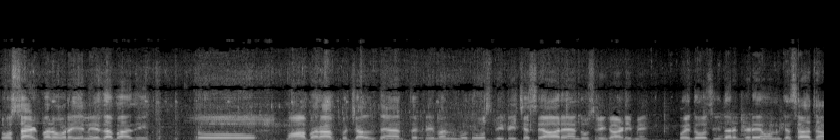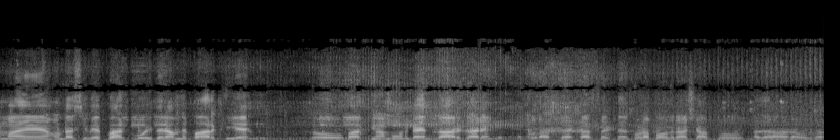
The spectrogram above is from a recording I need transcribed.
تو سائڈ پر ہو رہی ہے نیزہ بازی۔ تو وہاں پر آپ کو چلتے ہیں، تقریباً وہ دوست بھی پیچھے سے آ رہے ہیں دوسری گاڑی میں۔ کوئی دوست ادھر کھڑے ہیں، ان کے ساتھ ہم آئے ہیں ہونڈا سیوے پر، وہ ادھر ہم نے پارک کی ہے۔ تو باقی ہم ان کا انتظار کر رہے ہیں۔ تھوڑا آپ چیک کر سکتے ہیں، تھوڑا بہت رش آپ کو نظر آ رہا ہوگا۔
